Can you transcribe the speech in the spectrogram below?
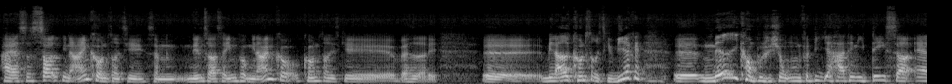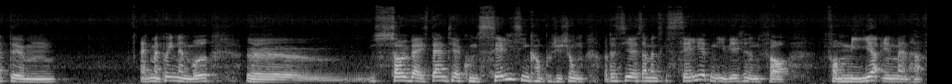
har jeg så solgt min egen kunstneriske, som Nils også er inde på, min egen kunstneriske, hvad hedder det, øh, min eget kunstneriske virke øh, med i kompositionen, fordi jeg har den idé så, at... Øh, at man på en eller anden måde øh, så vil være i stand til at kunne sælge sin komposition, og der siger jeg så, at man skal sælge den i virkeligheden for, for mere, end man har,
